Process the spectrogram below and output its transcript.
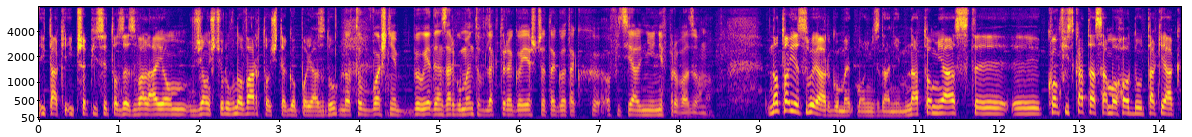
i tak, i przepisy to zezwalają wziąć równowartość tego pojazdu. No to właśnie był jeden z argumentów, dla którego jeszcze tego tak oficjalnie nie wprowadzono. No to jest zły argument moim zdaniem. Natomiast konfiskata samochodu, tak jak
